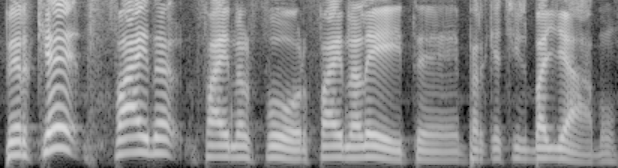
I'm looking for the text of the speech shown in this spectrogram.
Perché Final, Final Four, Final 8? Perché ci sbagliamo.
